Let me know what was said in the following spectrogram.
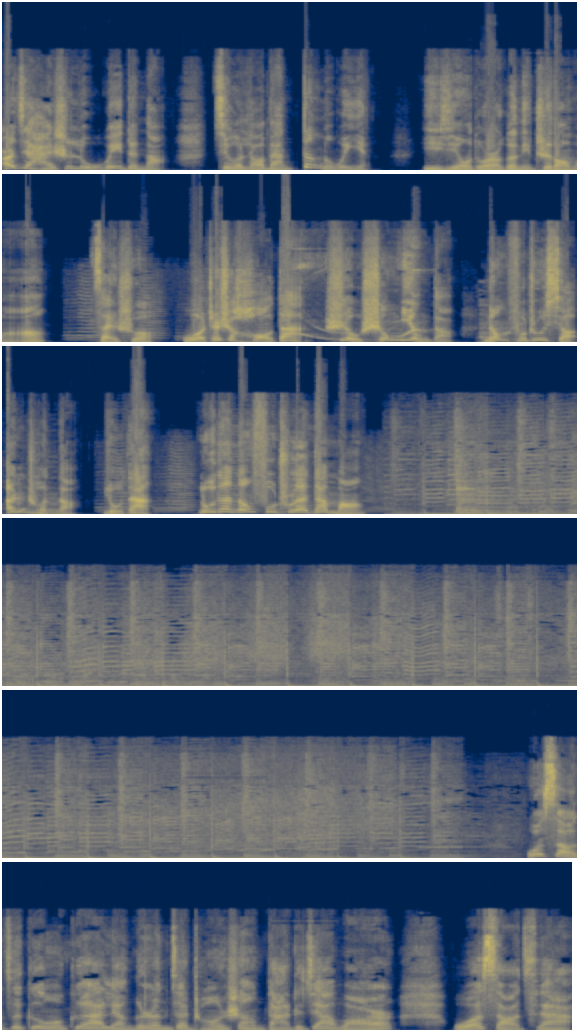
而且还是卤味的呢。结果老板瞪了我一眼：“一斤有多少个？你知道吗？啊！再说我这是好蛋，是有生命的，能孵出小鹌鹑的卤蛋。卤蛋能孵出来蛋吗？”我嫂子跟我哥啊两个人在床上打着架玩儿，我嫂子啊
